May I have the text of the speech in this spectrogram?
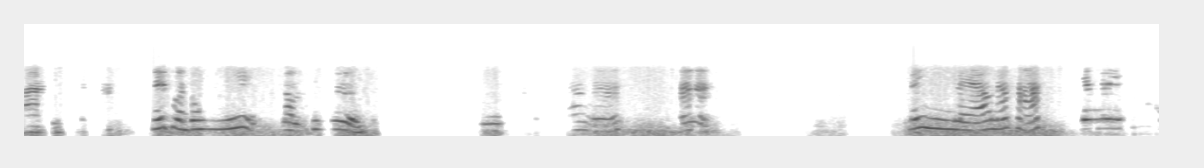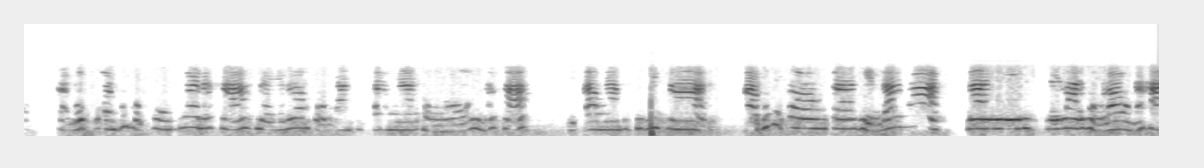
มานะคะในส่วนตรงนี้เราคือบ้างนะอ่าไม่มีแล้วนะคะ ยังไงก็ฝากรบกวนผู้ปกครองด้วยนะคะ ในเรื่องของการติดตามงานของน้องนะคะ ติดตามงานทุกวิชาผู้ปกครองจะเห็นได้ว่าในในไลน์ของเรานะคะ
